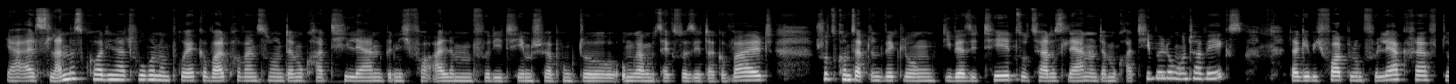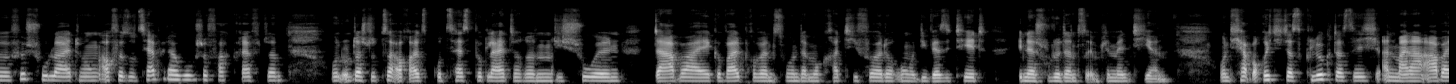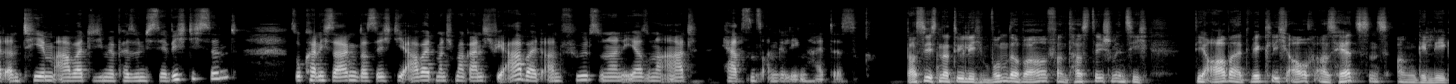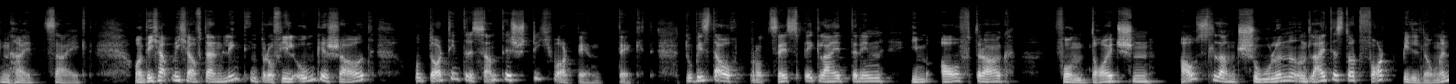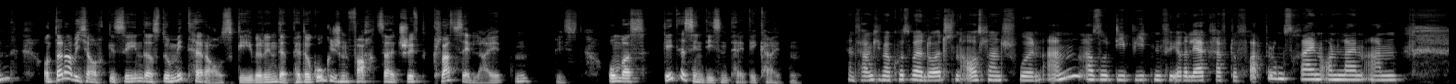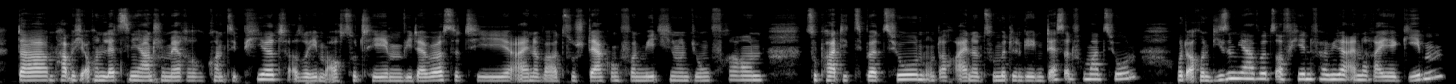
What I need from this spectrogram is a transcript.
Ja, als Landeskoordinatorin im Projekt Gewaltprävention und Demokratie lernen bin ich vor allem für die Themenschwerpunkte Umgang mit sexualisierter Gewalt, Schutzkonzeptentwicklung, Diversität, soziales Lernen und Demokratiebildung unterwegs. Da gebe ich Fortbildung für Lehrkräfte, für Schulleitungen, auch für sozialpädagogische Fachkräfte und unterstütze auch als Prozessbegleiterin die Schulen dabei, Gewaltprävention, Demokratieförderung und Diversität in der Schule dann zu implementieren. Und ich habe auch richtig das Glück, dass ich an meiner Arbeit an Themen arbeite, die mir persönlich sehr wichtig sind. So kann ich sagen, dass sich die Arbeit manchmal gar nicht wie Arbeit anfühlt, sondern eher so eine Art Herzensangelegenheit ist. Das ist natürlich wunderbar, fantastisch, wenn sich die Arbeit wirklich auch als Herzensangelegenheit zeigt. Und ich habe mich auf deinem LinkedIn-Profil umgeschaut und dort interessante Stichworte entdeckt. Du bist auch Prozessbegleiterin im Auftrag von deutschen Auslandsschulen und leitest dort Fortbildungen. Und dann habe ich auch gesehen, dass du Mitherausgeberin der pädagogischen Fachzeitschrift Klasse leiten bist. Um was geht es in diesen Tätigkeiten? Dann fange ich mal kurz bei den deutschen Auslandsschulen an. Also die bieten für ihre Lehrkräfte Fortbildungsreihen online an. Da habe ich auch in den letzten Jahren schon mehrere konzipiert, also eben auch zu Themen wie Diversity. Eine war zur Stärkung von Mädchen und jungen Frauen, zu Partizipation und auch eine zu Mitteln gegen Desinformation. Und auch in diesem Jahr wird es auf jeden Fall wieder eine Reihe geben.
